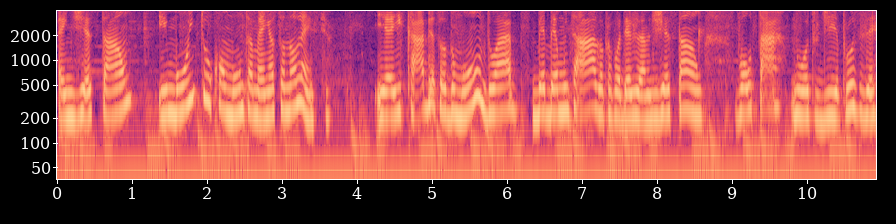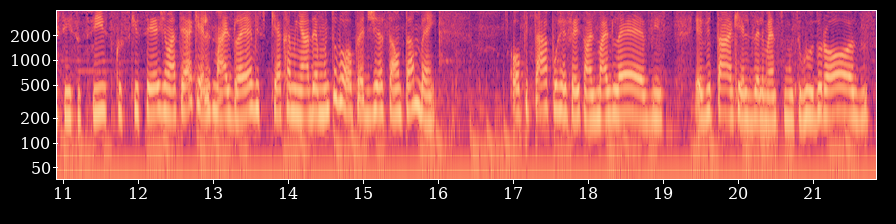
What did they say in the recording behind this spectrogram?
é indigestão e muito comum também a sonolência. E aí cabe a todo mundo a beber muita água para poder ajudar na digestão, voltar no outro dia para os exercícios físicos que sejam até aqueles mais leves, porque a caminhada é muito boa para a digestão também. Optar por refeições mais leves, evitar aqueles alimentos muito gordurosos,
